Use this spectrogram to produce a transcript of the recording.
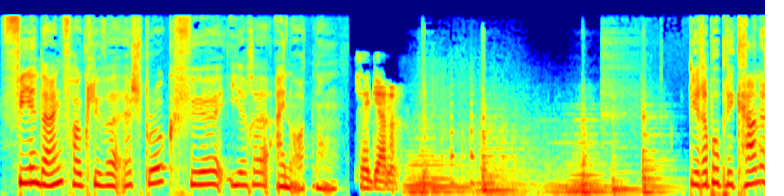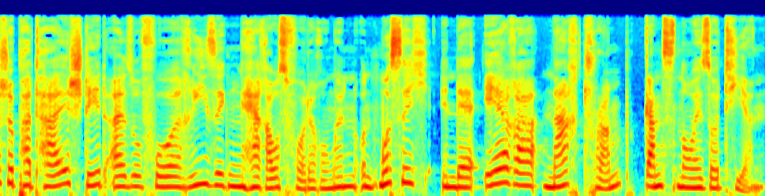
Vielen Dank, Frau Klüver-Ashbrook, für Ihre Einordnung. Sehr gerne. Die Republikanische Partei steht also vor riesigen Herausforderungen und muss sich in der Ära nach Trump ganz neu sortieren.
